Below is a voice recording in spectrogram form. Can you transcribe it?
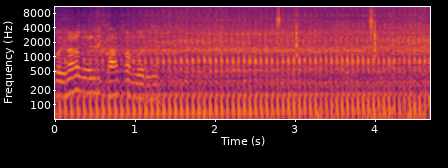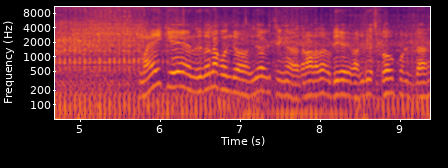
கொஞ்ச நாள் கழிச்சு காட்டாமல் இருக்கு மைக்கு அந்த இதெல்லாம் கொஞ்சம் இதாகிடுச்சிங்க. அதனால தான் அப்படியே வண்டியை ஸ்லோ பண்ணிட்டேன்.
